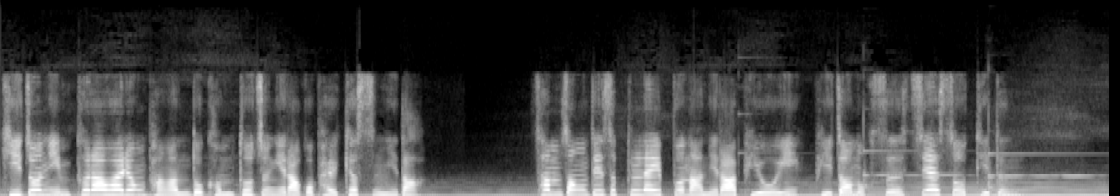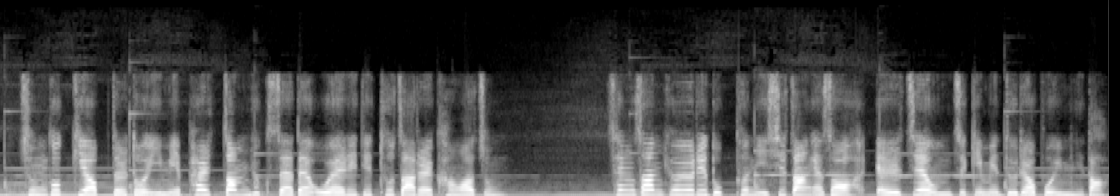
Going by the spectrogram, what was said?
기존 인프라 활용 방안도 검토 중이라고 밝혔습니다. 삼성 디스플레이뿐 아니라 BOE, 비전옥스, CSOT 등 중국 기업들도 이미 8.6세대 OLED 투자를 강화 중. 생산 효율이 높은 이 시장에서 LG의 움직임이 느려 보입니다.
